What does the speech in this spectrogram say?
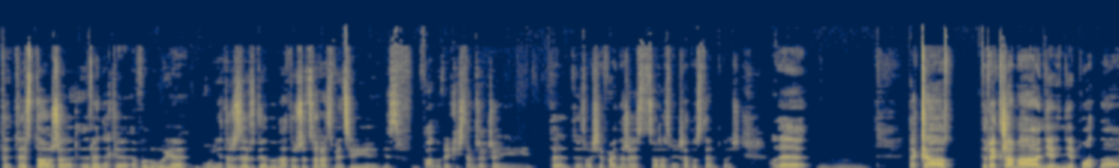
to, to jest to, że rynek ewoluuje, głównie też ze względu na to, że coraz więcej jest fanów jakichś tam rzeczy i to, to jest właśnie fajne, że jest coraz większa dostępność. Ale mm, taka reklama nie, niepłatna,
